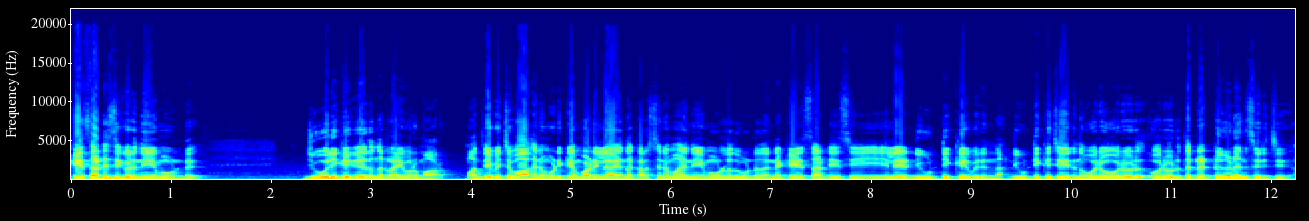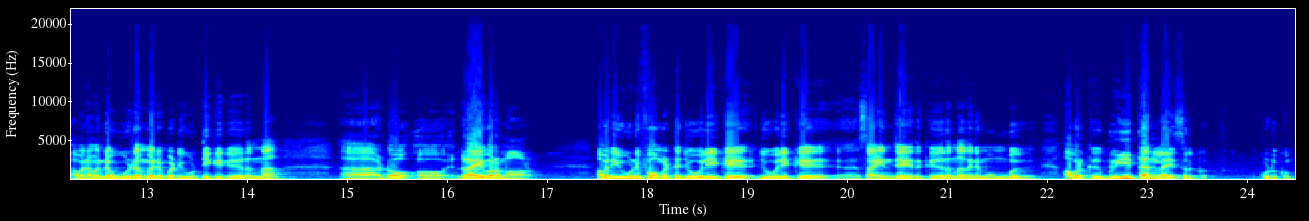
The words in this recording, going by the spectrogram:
കെ എസ് ആർ ടി സിക്ക് ഒരു നിയമമുണ്ട്. ജോലിക്ക് കയറുന്ന ഡ്രൈവർമാർ മദ്യപിച്ച് വാഹനം ഓടിക്കാൻ പാടില്ല എന്ന കർശനമായ നിയമം ഉള്ളതുകൊണ്ട് തന്നെ കെ എസ് ആർ ടി സിയിൽ ഡ്യൂട്ടിക്ക് വരുന്ന ഡ്യൂട്ടിക്ക് ചേരുന്ന ഓരോ ഓരോ ഓരോരുത്തരുടെ ടേൺ അനുസരിച്ച് അവനവന്റെ ഊഴം വരുമ്പോൾ ഡ്യൂട്ടിക്ക് കയറുന്ന ഡോ ഡ്രൈവർമാർ. അവർ യൂണിഫോം ഇട്ട് ജോലിക്ക് ജോലിക്ക് സൈൻ ചെയ്ത് കയറുന്നതിന് മുമ്പ് അവർക്ക് ബ്രീത്ത് അനലൈസർ കൊടുക്കും.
